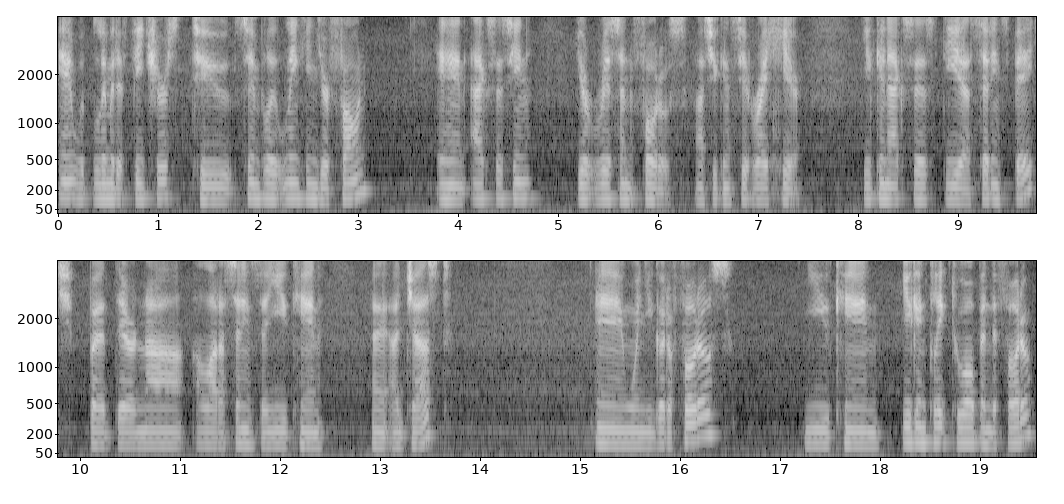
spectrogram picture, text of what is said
and with limited features to simply linking your phone and accessing your recent photos, as you can see right here. You can access the uh, settings page, but there are not a lot of settings that you can uh, adjust and when you go to photos you can you can click to open the photo.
